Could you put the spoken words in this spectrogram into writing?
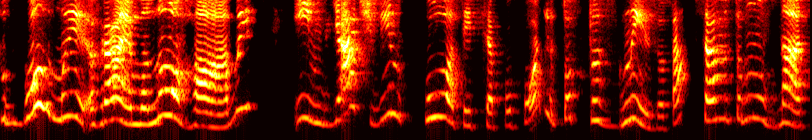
футбол ми граємо ногами, і м'яч він котиться по полю, тобто знизу, так? Саме тому в нас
